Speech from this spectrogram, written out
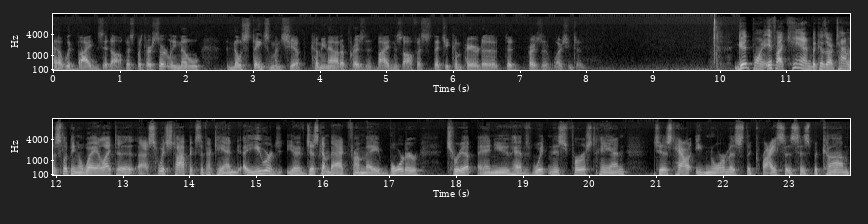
with Biden's in office. But there's certainly no no statesmanship coming out of President Biden's office that you compare to, to President Washington. Good point. If I can, because our time is slipping away, I'd like to uh, switch topics if I can. Uh, you were you have just come back from a border trip, and you have witnessed firsthand just how enormous the crisis has become.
